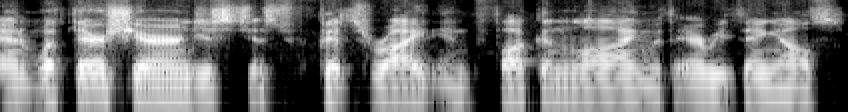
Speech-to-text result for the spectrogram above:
And what they're sharing just, just fits right in fucking line with everything else.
